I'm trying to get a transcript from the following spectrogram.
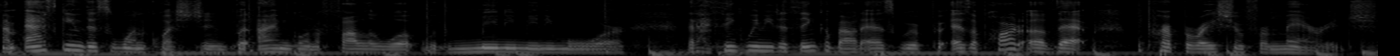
I'm asking this one question, but I'm going to follow up with many, many more that I think we need to think about as we're as a part of that preparation for marriage,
